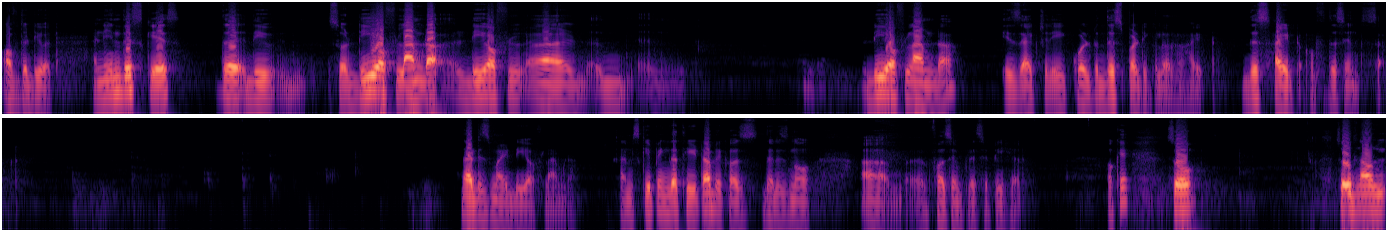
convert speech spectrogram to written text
of the dual and in this case the the so, d of lambda d of uh, d of lambda is actually equal to this particular height, this height of this intercept. That is my d of lambda. I am skipping the theta because there is no uh, for simplicity here. Okay. So, so now,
